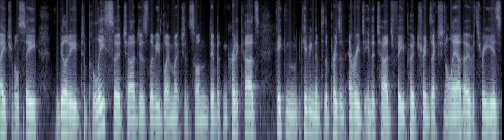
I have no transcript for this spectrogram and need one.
ACCC the ability to police surcharges levied by merchants on debit and credit cards, keeping, keeping them to the present average interchange fee per transaction allowed over three years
